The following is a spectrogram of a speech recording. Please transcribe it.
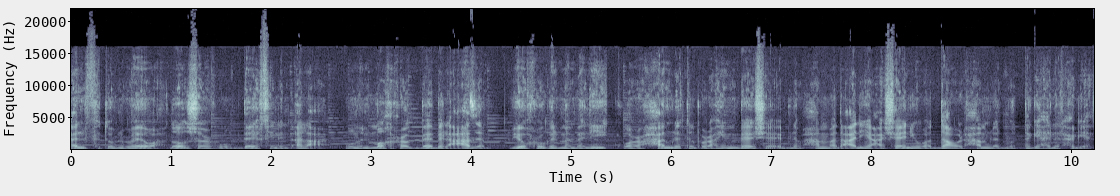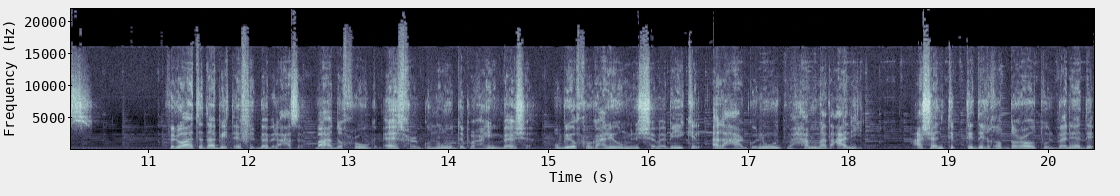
1811 وبداخل القلعة ومن مخرج باب العزب بيخرج المماليك ورا حملة إبراهيم باشا ابن محمد علي عشان يودعوا الحملة المتجهة للحجاز. في الوقت ده بيتقفل باب العزب بعد خروج آخر جنود إبراهيم باشا وبيخرج عليهم من الشبابيك القلعة جنود محمد علي عشان تبتدي الغدارات والبنادق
